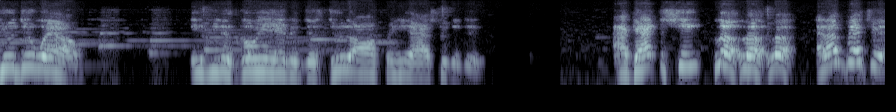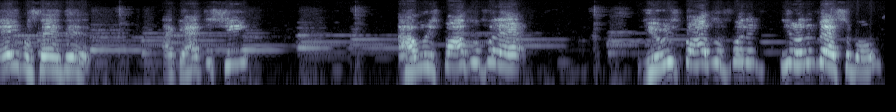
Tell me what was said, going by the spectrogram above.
You do well if you just go ahead and just do the offering he asked you to do. I got the sheep. Look, look, look. And I bet you Abel said this. I got the sheep. I'm responsible for that. You're responsible for the, you know, the vegetables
